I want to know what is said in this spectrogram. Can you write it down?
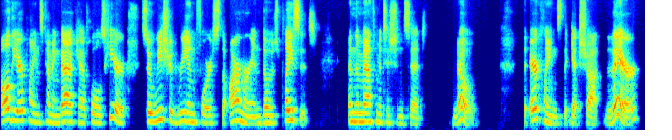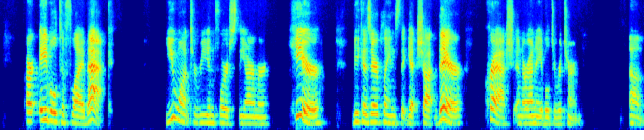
all the airplanes coming back have holes here, so we should reinforce the armor in those places. And the mathematician said, no, the airplanes that get shot there are able to fly back you want to reinforce the armor here because airplanes that get shot there crash and are unable to return. Um,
